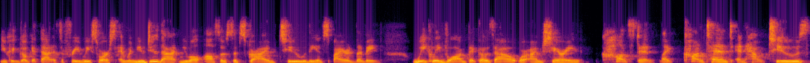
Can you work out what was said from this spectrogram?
you can go get that. It's a free resource. And when you do that, you will also subscribe to the Inspired Living weekly vlog that goes out where I'm sharing constant like content and how to's,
